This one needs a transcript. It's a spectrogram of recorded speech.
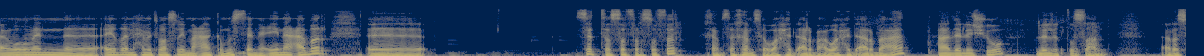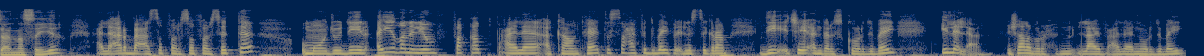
عموما أيضا نحن متواصلين معاكم مستمعينا عبر آه، ستة صفر صفر خمسة خمسة واحد أربعة واحد أربعة. هذا اللي شو للاتصال. رسائل نصية؟ على 4006 وموجودين أيضا اليوم فقط على account هيئه الصحه في دبي في الإنستغرام DHA underscore دبي. إلى الآن إن شاء الله بروح live على نور دبي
